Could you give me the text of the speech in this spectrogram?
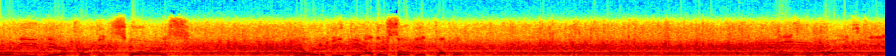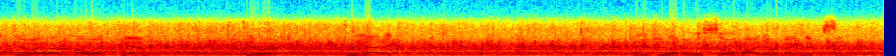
They will need near perfect scores in order to beat the other Soviet couple. this performance can't do it, I don't know what can. They were dramatic. Energy level was so high. They were magnificent.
